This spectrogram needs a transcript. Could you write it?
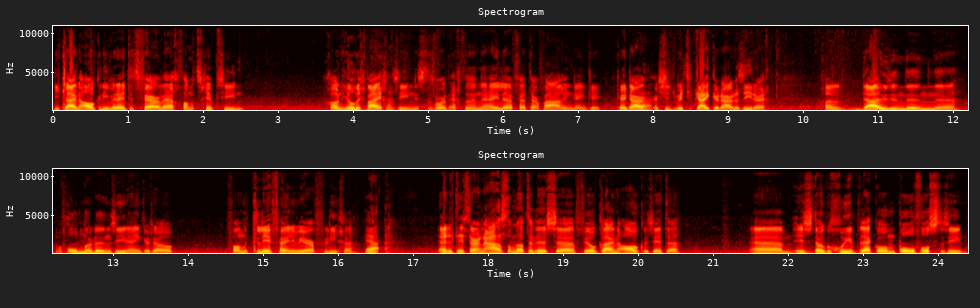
die kleine alken die we de hele tijd ver weg van het schip zien, gewoon heel dichtbij gaan zien. Dus dat wordt echt een hele vette ervaring, denk ik. Kijk, daar, Ja. als je met je kijker daar, dan zie je er echt gewoon duizenden eh, of honderden zie je in één keer zo van de klif heen en weer vliegen. Ja, En het is daarnaast, omdat er dus eh, veel kleine alken zitten, ehm, is het ook een goede plek om poolvos te zien.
